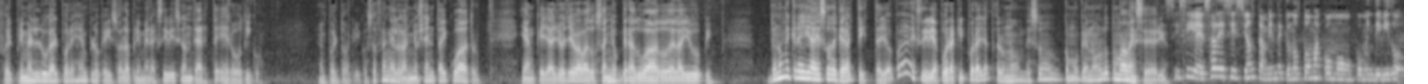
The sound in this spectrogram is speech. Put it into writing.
fue el primer lugar, por ejemplo, que hizo la primera exhibición de arte erótico en Puerto Rico. Eso fue en el año 84. Y aunque ya yo llevaba dos años graduado de la UPI, yo no me creía eso de que era artista. Yo pues exhibía por aquí por allá, pero no, eso como que no lo tomaba en serio. Sí, sí, esa decisión también de que uno toma como, como individuo,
